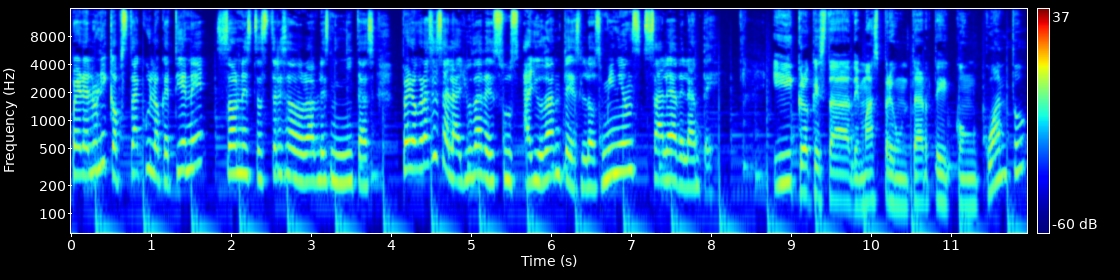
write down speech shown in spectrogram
pero el único obstáculo que tiene son estas tres adorables niñitas. Pero gracias a la ayuda de sus ayudantes, los Minions, sale adelante. Y creo que está de más preguntarte con cuánto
